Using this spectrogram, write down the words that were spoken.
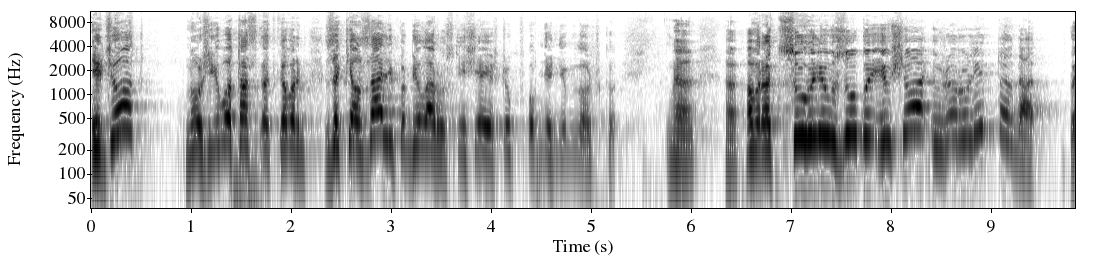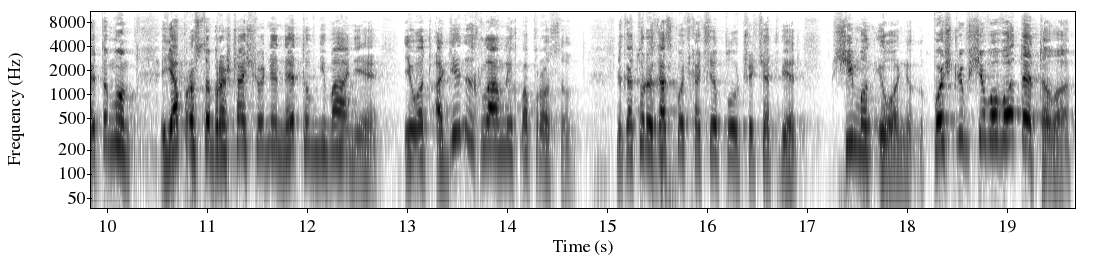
идет. Но уж его, так сказать, говорят, закелзали по-белорусски, еще я еще помню немножко. А говорят, цугли в зубы, и все, и уже рулит тогда. Поэтому я просто обращаю сегодня на это внимание. И вот один из главных вопросов, на который Господь хотел получить ответ. Симон Ионин, после всего вот этого,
